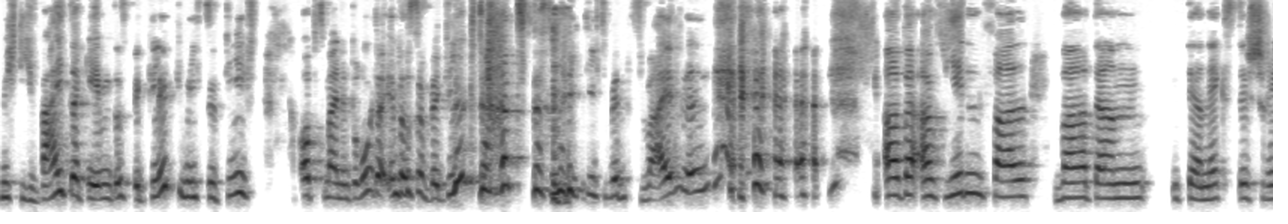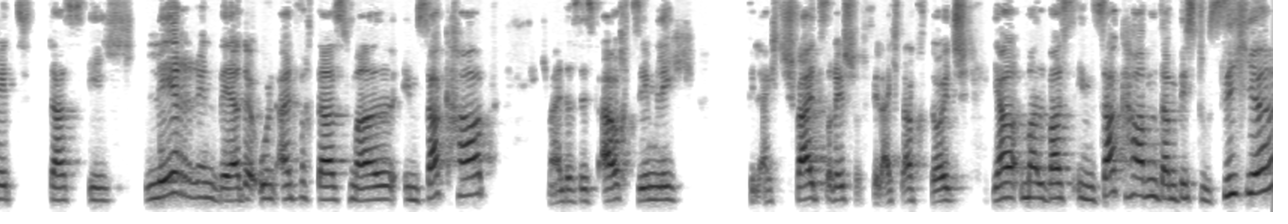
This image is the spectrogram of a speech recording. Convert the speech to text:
möchte ich weitergeben. Das beglückt mich zutiefst. Ob es meinen Bruder immer so beglückt hat, das möchte ich bezweifeln. Aber auf jeden Fall war dann der nächste Schritt, dass ich Lehrerin werde und einfach das mal im Sack habe. Ich meine, das ist auch ziemlich vielleicht schweizerisch, vielleicht auch deutsch. Ja, mal was im Sack haben, dann bist du sicher.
